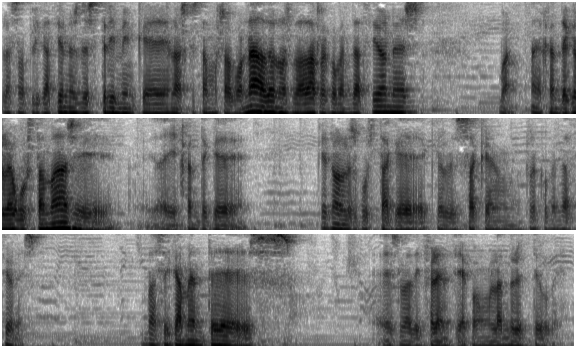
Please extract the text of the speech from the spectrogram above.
las aplicaciones de streaming que, en las que estamos abonados, nos va a dar recomendaciones. Bueno, hay gente que le gusta más y, hay gente que, no les gusta que, que les saquen recomendaciones. Básicamente es, es la diferencia con el Android TV.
